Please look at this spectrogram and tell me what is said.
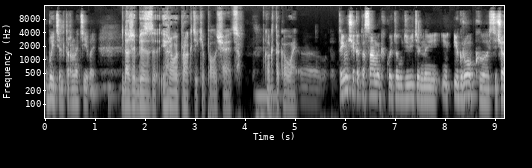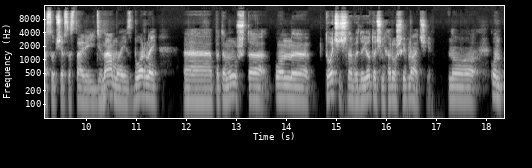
быть альтернативой. Даже без игровой практики получается, как таковой. Э, Тымчик это самый какой-то удивительный игрок сейчас вообще в составе и Динамо, и сборной. Э, потому что он э, точечно выдает очень хорошие матчи, но он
